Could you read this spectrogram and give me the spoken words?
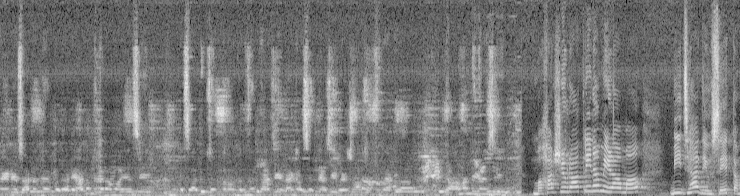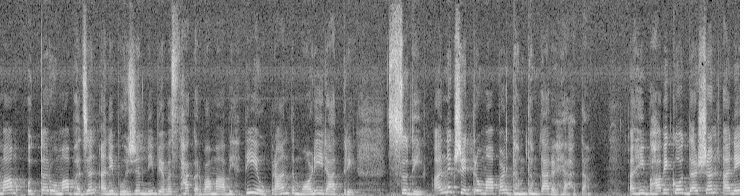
થઈને સાનિધ્ય બધાને આનંદ કરાવવા આવ્યા છે. સાધુ સંતનો દર્શન થાય છે નાગા સંન્યાસી, વૈષ્ણવ મહાશિવરાત્રિના મેળામાં બીજા દિવસે તમામ ઉત્તરોમાં ભજન અને ભોજનની વ્યવસ્થા કરવામાં આવી હતી. એ ઉપરાંત મોડી રાત્રે સુધી અન્ય ક્ષેત્રોમાં પણ ધમધમતા રહ્યા હતા. અહીં ભાવિકો દર્શન અને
